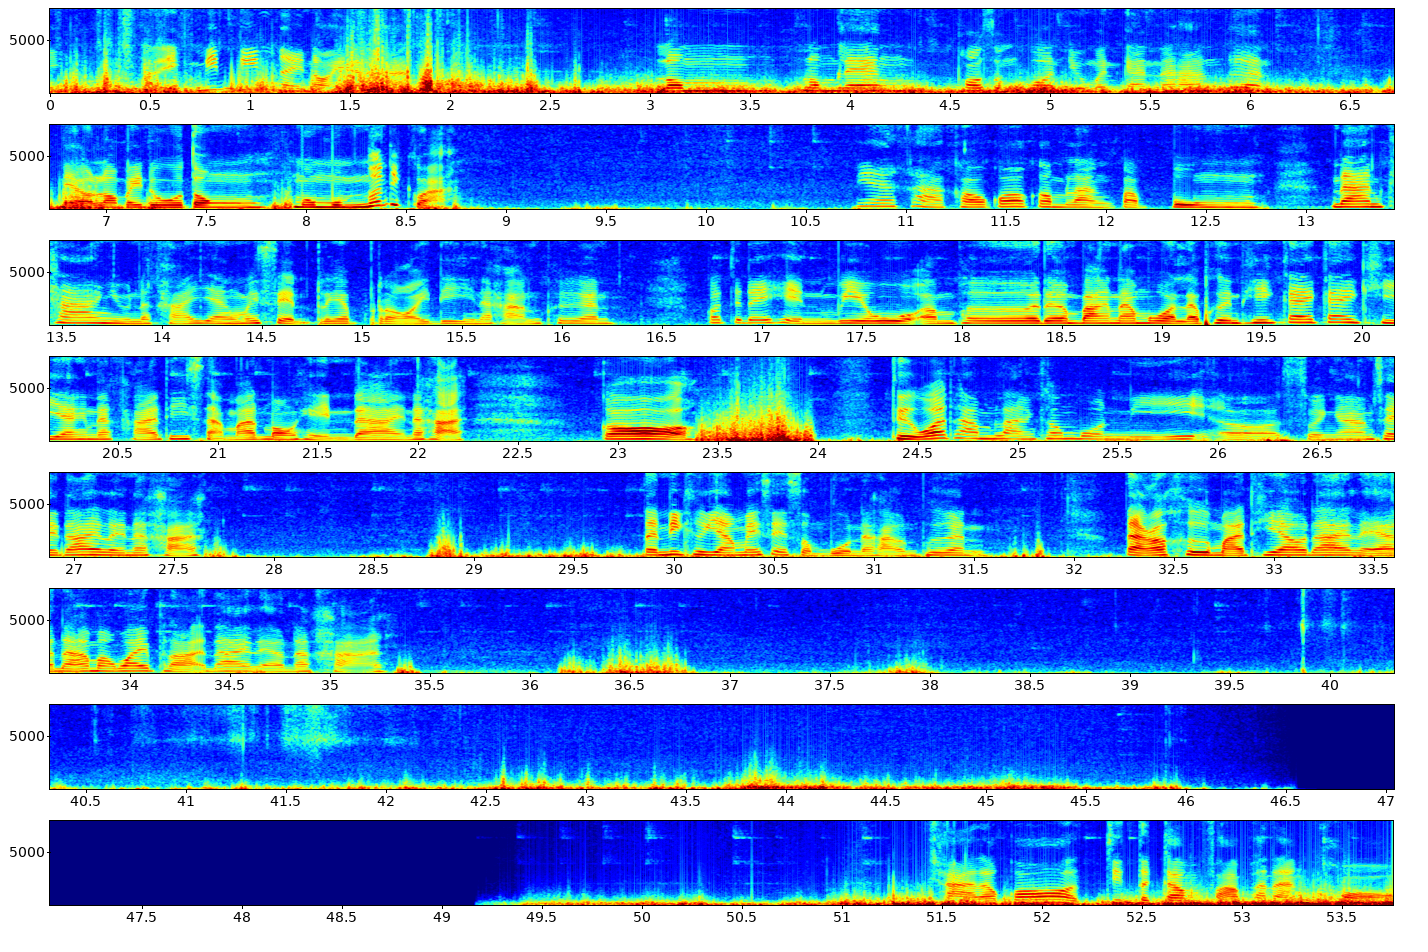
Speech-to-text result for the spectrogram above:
อีกนิดนิดหน่อยหน่อยๆนะคะลมลมแรงพอสมควรอยู่เหมือนกันนะคะเพื่อนเดี๋ยวเราไปดูตรงมุมมุมนู้นดีกว่า เนี่ยค่ะเขาก็กำลังปรับปรุงด้านข้างอยู่นะคะ ยังไม่เสร็จเรียบร้อยดีนะคะเพื่อน ก็จะได้เห็นวิวอำเภอเดิมบางนาบวดและพื้นที่ใกล้ๆเคียงนะคะ ที่สามารถมองเห็นได้นะคะ ก็ถือว่าทำลานข้างบนนี้สวยงามใช้ได้เลยนะคะ แต่นี่คือยังไม่เสร็จสมบูรณ์นะคะเพื่อนๆแต่ก็คือมาเที่ยวได้แล้วนะมาไหว้พระได้แล้วนะคะ แล้วก็จิตกรรมฝาผนังของ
